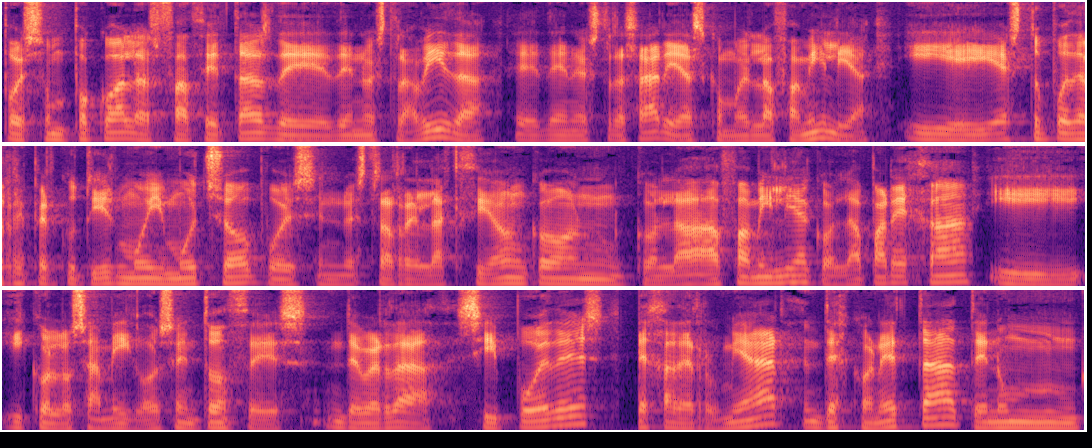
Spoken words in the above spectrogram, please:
pues un poco a las facetas de, nuestra vida, eh, de nuestras áreas, como es la familia. Y esto puede repercutir muy mucho pues, en nuestra relación con, la familia, con la pareja y, con los amigos. Entonces, de verdad, si puedes, deja de rumiar, desconecta, ten un,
